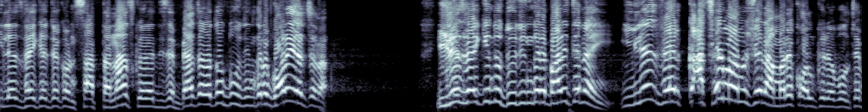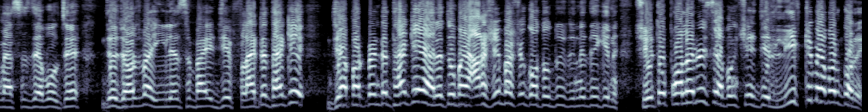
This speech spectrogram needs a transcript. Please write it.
ইলেশ ভাইকে যখন সাতটা নাচ করে দিছে, বেচারা তো দুদিন ধরে ঘরে আছে না। ইলেশ ভাই কিন্তু দুই দিন ধরে বাড়িতে নাই। ইলেশ ভাইয়ের কাছের মানুষের আমারে কল করে বলছে মেসেজ দিয়ে বলছে যে জজ ভাই, ইলেশ ভাই যে ফ্ল্যাটে থাকে, যে অ্যাপার্টমেন্টে থাকে, আরে তো ভাই আশেপাশে গত দুই দিনে দেখিনি। সে তো পলা রয়েছে এবং সে যে লিফট ব্যবহার করে,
